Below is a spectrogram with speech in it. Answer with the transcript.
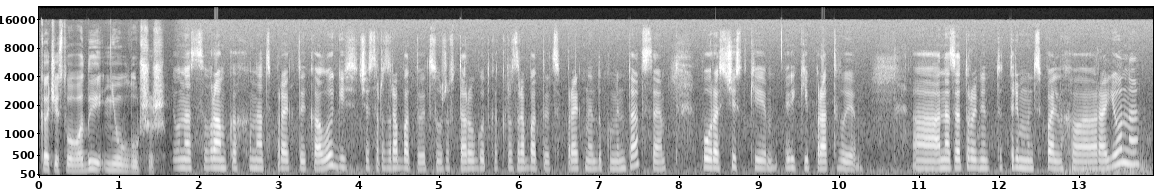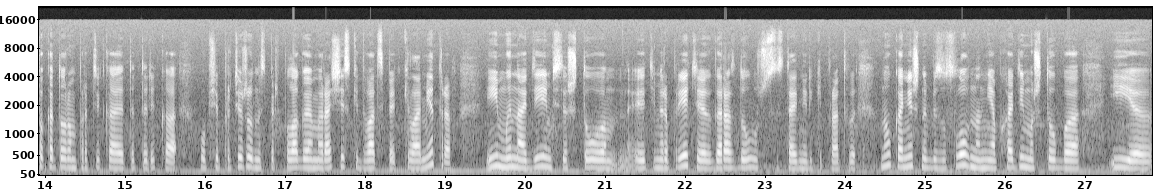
качество воды не улучшишь. У нас в рамках нацпроекта экологии сейчас разрабатывается, уже второй год как разрабатывается проектная документация по расчистке реки Протвы. А, она затронет три муниципальных а, района, по которым протекает эта река. Общая протяженность предполагаемой расчистки 25 километров. И мы надеемся, что эти мероприятия гораздо улучшат состояние реки Протвы. Но, конечно, безусловно, необходимо, чтобы и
